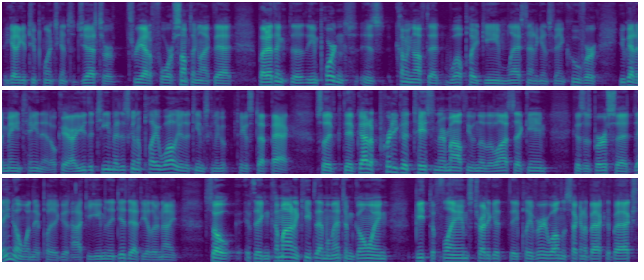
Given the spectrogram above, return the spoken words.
you got to get two points against the Jets or three out of four, something like that. But I think the, the importance is coming off that well played game last night against Vancouver, you've got to maintain that. Okay, are you the team that is going to play well? Or are you the team that's going to take a step back? So they've, they've got a pretty good taste in their mouth, even though they lost that game, because as Burr said, they know when they play a good hockey game, and they did that the other night. So if they can come on and keep that momentum going, beat the Flames, try to get, they play very well in the second of back to backs,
